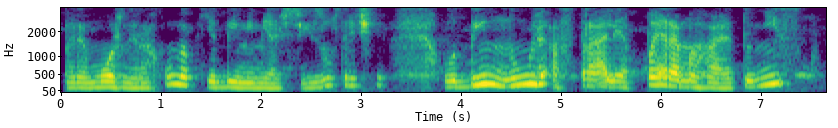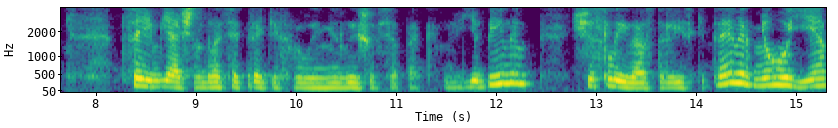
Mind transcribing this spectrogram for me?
Переможний рахунок, єдиний м'яч цієї зустрічі. 1-0 Австралія перемагає Туніс. Цей м'яч на 23-й хвилині лишився так єдиним. Щасливий австралійський тренер. В нього є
